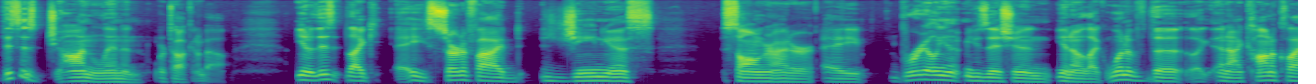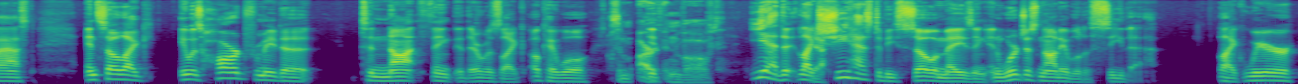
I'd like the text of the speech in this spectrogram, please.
this is John Lennon we're talking about. You know, this like a certified genius songwriter, a brilliant musician, you know, like one of the like an iconoclast. And so like it was hard for me to to not think that there was like, okay, well, some art involved. Yeah, the, like Yeah. she has to be so amazing, and we're just not able to see that. Like we're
